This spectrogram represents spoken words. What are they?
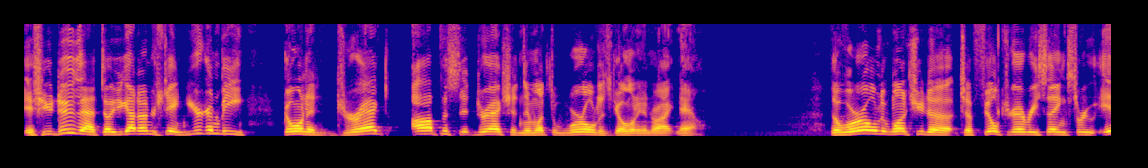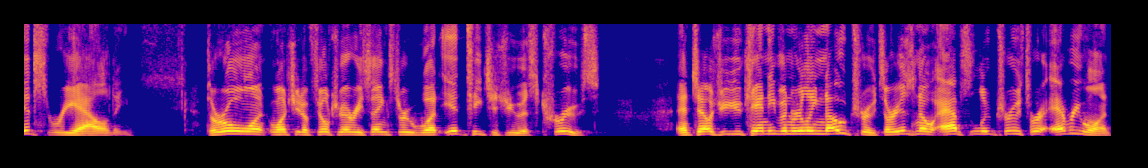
if you do that, though, you got to understand you're going to be going in direct opposite direction than what the world is going in right now. The world wants you to, to filter everything through its reality. The world want, wants you to filter everything through what it teaches you as truth and tells you you can't even really know truth. There is no absolute truth for everyone.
